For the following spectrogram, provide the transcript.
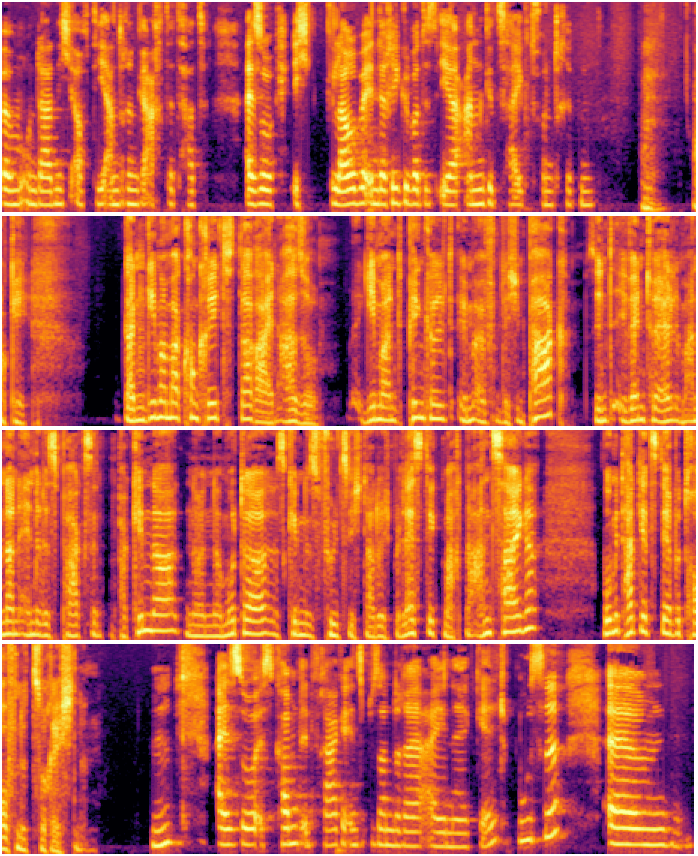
ähm, und da nicht auf die anderen geachtet hat. Also ich glaube, in der Regel wird es eher angezeigt von Dritten. Hm, okay. Dann gehen wir mal konkret da rein. Also, jemand pinkelt im öffentlichen Park, sind eventuell im anderen Ende des Parks sind ein paar Kinder, eine, eine Mutter des Kindes fühlt sich dadurch belästigt, macht eine Anzeige. Womit hat jetzt der Betroffene zu rechnen? Hm. Also es kommt in Frage insbesondere eine Geldbuße. Ähm,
